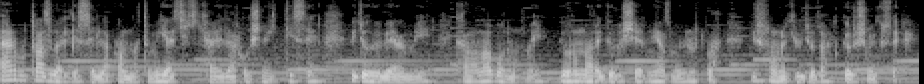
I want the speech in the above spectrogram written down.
Eğer bu tarz belgeselle anlatımı gerçek hikayeler hoşuna gittiyse videoyu beğenmeyi, kanala abone olmayı, yorumlara görüşlerini yazmayı unutma. Bir sonraki videoda görüşmek üzere.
